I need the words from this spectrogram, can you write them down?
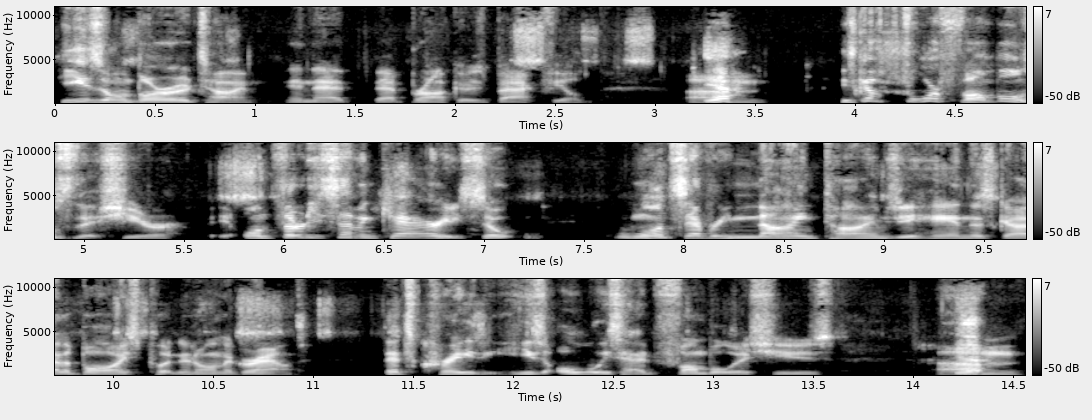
he is on borrowed time in that that Broncos backfield. Um, Yeah. he's got four fumbles this year on 37 carries. So once every nine times you hand this guy the ball, he's putting it on the ground. That's crazy. He's always had fumble issues. Yeah. Um,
